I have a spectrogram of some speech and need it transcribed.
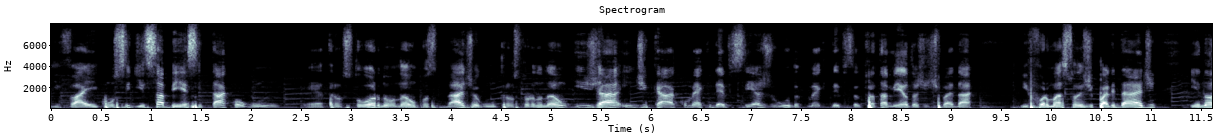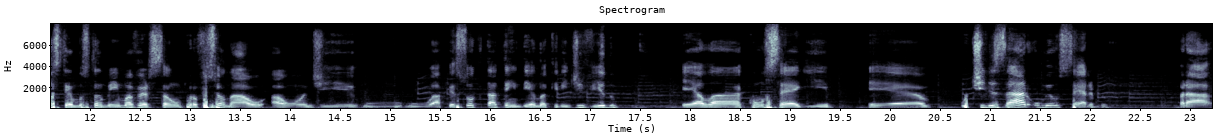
e vai conseguir saber se está com algum é, transtorno ou não, possibilidade de algum transtorno ou não, e já indicar como é que deve ser a ajuda, como é que deve ser o tratamento. A gente vai dar informações de qualidade e nós temos também uma versão profissional onde o, o, a pessoa que está atendendo aquele indivíduo ela consegue é, utilizar o meu cérebro para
